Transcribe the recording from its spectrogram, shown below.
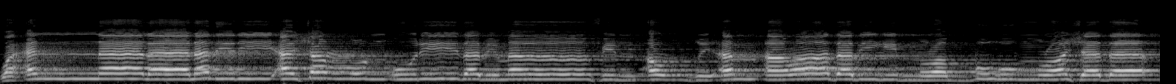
وأنا لا ندري أشر أريد بمن في الأرض أم أراد بهم ربهم رشدا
